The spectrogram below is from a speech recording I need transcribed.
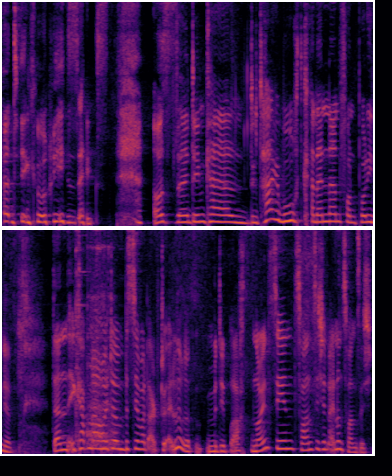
Kategorie 6 aus äh, den Ka Tagebuchkalendern von Pauline. Dann, ich habe mal heute ein bisschen was Aktuelleres mitgebracht. 19, 20 und 21.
